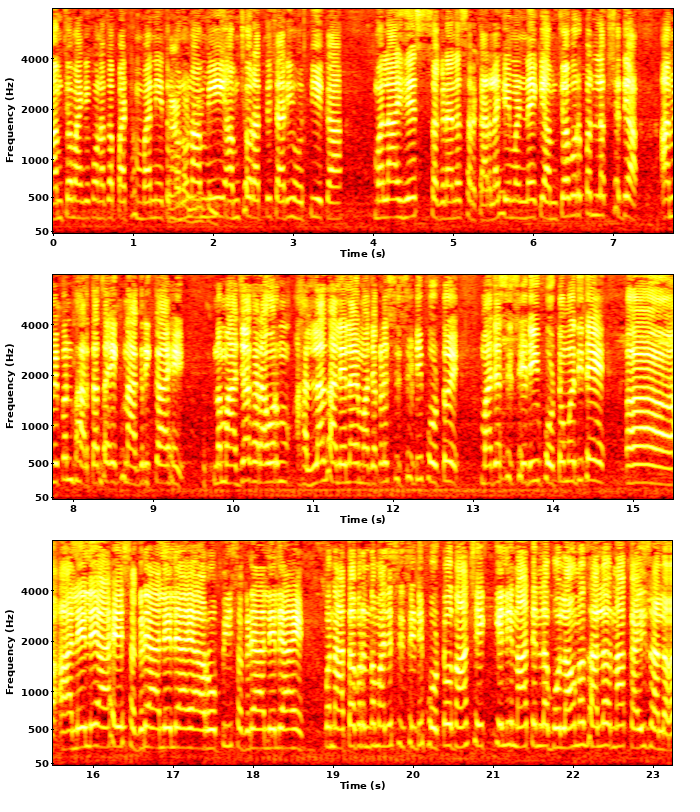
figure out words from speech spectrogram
आमच्या मागे कोणाचा पाठिंबा नाही काय म्हणून आम्ही? आमच्यावर अत्याचारी होतीये का? मला हे सगळ्यांना सरकारला हे म्हणणं आहे की आमच्यावर पण लक्ष द्या. आम्ही पण भारताचा एक नागरिक आहे. न माझ्या घरावर हल्ला झालेला आहे. माझ्याकडे सीसीटीव्ही फोटो आहे. माझ्या सीसीटीव्ही फोटोमध्ये ते आलेले आहे. सगळे आलेले आहे. आरोपी सगळे आलेले आहे. पण आतापर्यंत माझे सीसीटीव्ही फोटो ना चेक केली ना त्यांना बोलावणं झालं ना काही झालं.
